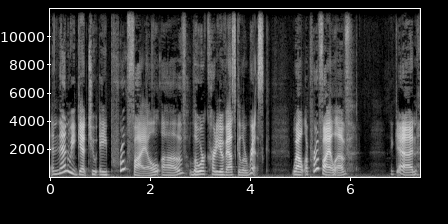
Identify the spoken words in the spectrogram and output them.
And then we get to a profile of lower cardiovascular risk. Well, a profile of, again,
